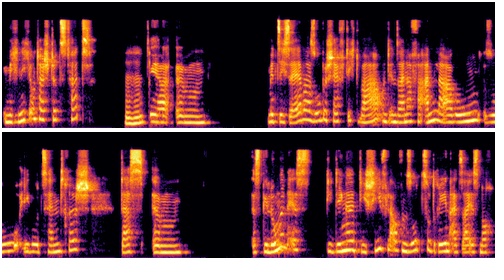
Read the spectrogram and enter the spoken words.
mich nicht unterstützt hat, mhm. der ähm, mit sich selber so beschäftigt war und in seiner Veranlagung so egozentrisch, dass ähm, es gelungen ist, die Dinge, die schieflaufen, so zu drehen, als sei es noch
